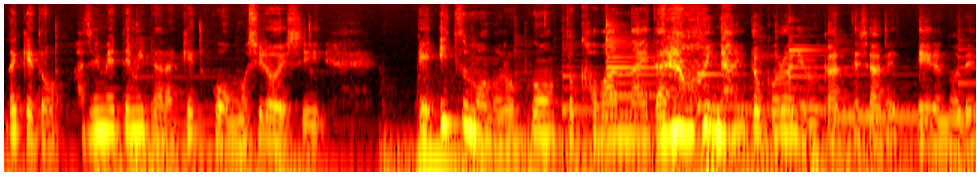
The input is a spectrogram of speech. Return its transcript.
だけど始めてみたら結構面白いしえいつもの録音と変わんない誰もいないところに向かって喋っているので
